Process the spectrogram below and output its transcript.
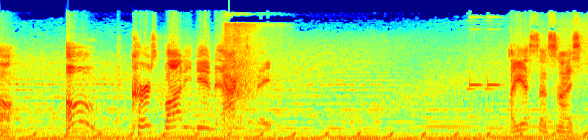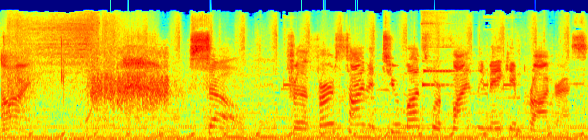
Oh, cursed body didn't activate. I guess that's nice. Alright. So, for the first time in two months, we're finally making progress.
